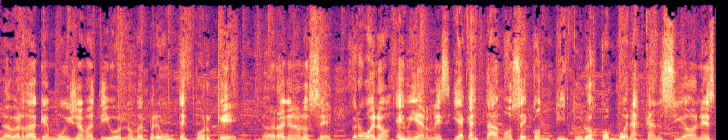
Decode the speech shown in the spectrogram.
La verdad que muy llamativo, no me preguntes por qué, la verdad que no lo sé. Pero bueno, es viernes y acá estamos, ¿eh? con títulos, con buenas canciones,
